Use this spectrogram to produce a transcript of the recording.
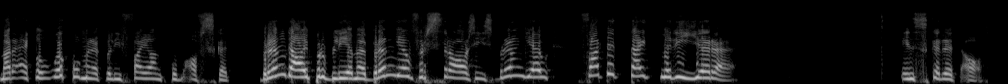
maar ek wil ook kom en ek wil die vyand kom afskud. Bring daai probleme, bring jou frustrasies, bring jou vat 'n tyd met die Here en skud dit af.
